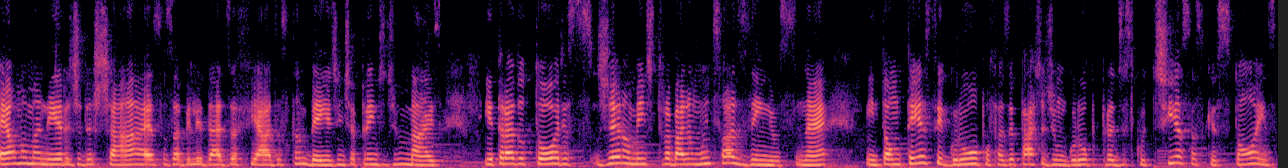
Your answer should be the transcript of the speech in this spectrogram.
é uma maneira de deixar essas habilidades afiadas também. A gente aprende demais. E tradutores geralmente trabalham muito sozinhos, né? Então, ter esse grupo, fazer parte de um grupo para discutir essas questões,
